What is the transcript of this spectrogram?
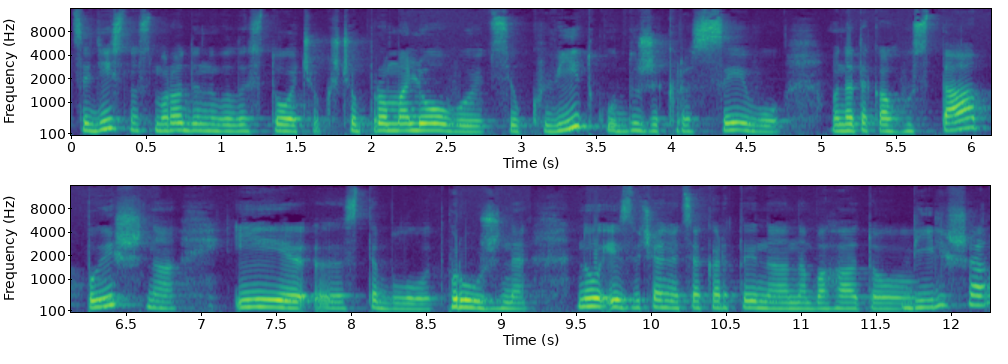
це дійсно смородиновий листочок, що промальовує цю квітку дуже красиву. Вона така густа, пишна і е, стебло пружне. Ну і, звичайно, ця картина набагато більша.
